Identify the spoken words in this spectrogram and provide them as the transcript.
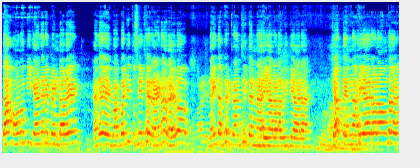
ਤਾਂ ਉਹਨੂੰ ਕੀ ਕਹਿੰਦੇ ਨੇ ਪਿੰਡ ਵਾਲੇ? ਕਹਿੰਦੇ ਬਾਬਾ ਜੀ ਤੁਸੀਂ ਇੱਥੇ ਰਹਿਣਾ ਰਹਿ ਲਓ। ਨਹੀਂ ਤਾਂ ਫਿਰ ਗ੍ਰੰਥੀ 3000 ਵਾਲਾ ਵੀ ਤਿਆਰ ਆ। ਜਾਂ 3000 ਵਾਲਾ ਆਉਂਦਾ ਹੈ,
